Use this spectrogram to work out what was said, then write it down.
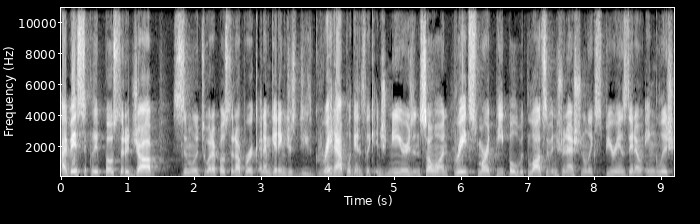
I basically posted a job similar to what I posted Upwork, and I'm getting just these great applicants, like engineers and so on. Great, smart people with lots of international experience. They know English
